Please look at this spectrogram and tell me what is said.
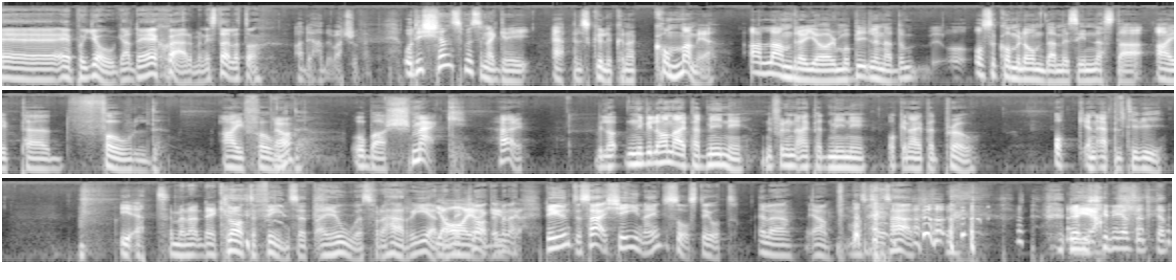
är på yoga. Det är skärmen istället då. Ja, det hade varit så fett. Och det känns som en sån här grej Apple skulle kunna komma med. Alla andra gör mobilerna de, och- och så kommer de där med sin nästa iPad Fold. iPhone. Ja. Och bara smack. Här. Vill ha, ni vill ha en iPad Mini. Nu får ni en iPad Mini och en iPad Pro. Och en Apple TV. I ett. Jag menar, det är klart det finns ett iOS för det här redan. Ja, det, är ja, klart. jag menar, ja. det är ju inte så här, Kina är inte så stort. Eller ja, man ska säga så här. Den kinesiska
